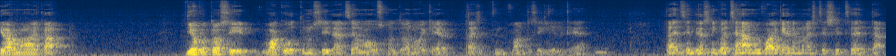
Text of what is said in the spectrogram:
Ja varmaan aika joko tosi vakuuttunut siitä, että se oma uskonto on oikea, tai sitten vaan tosi ilkeä. Tai että, siinä pitäisi, niin kuin, että sehän on vaikeaa monesti sitten se, että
